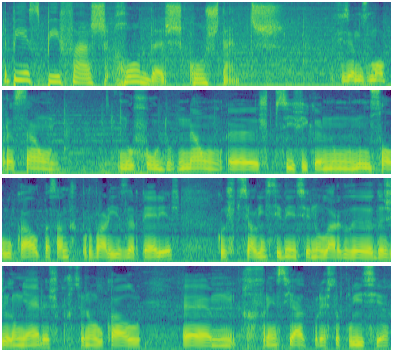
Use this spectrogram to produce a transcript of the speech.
a PSP faz rondas constantes. Fizemos uma operação no fundo não uh, específica num, num, só local, passámos por várias artérias, com especial incidência no Largo de, das Galinheiras, por ser um local um, eh, referenciado por esta polícia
